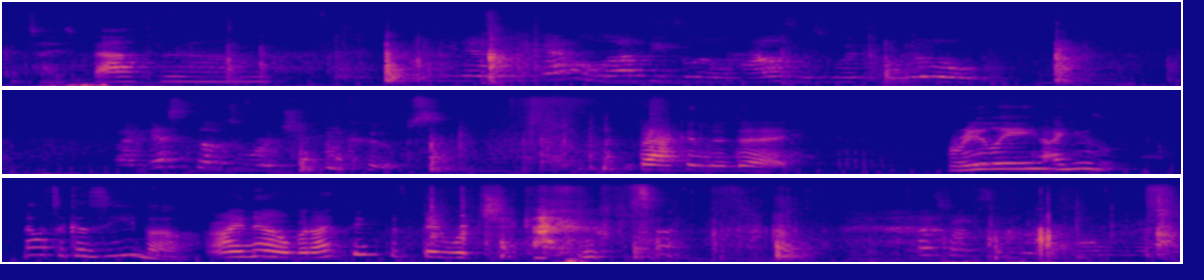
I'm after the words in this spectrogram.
Good size bathroom. You know, you gotta love these little houses with the little. I guess those were chicken coops back in the day. Really? Are you? No, it's a gazebo. I know, but I think that they were chicken coops. That's what somebody told me. That.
